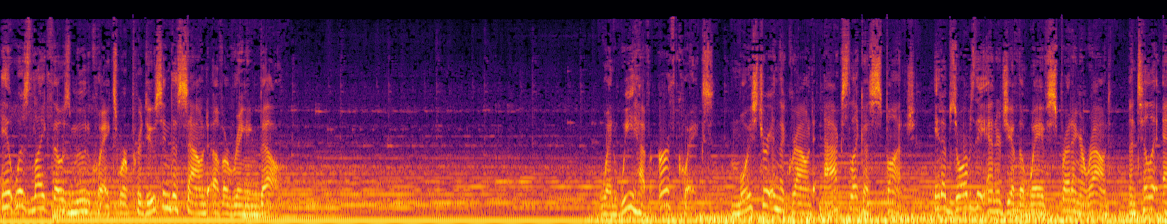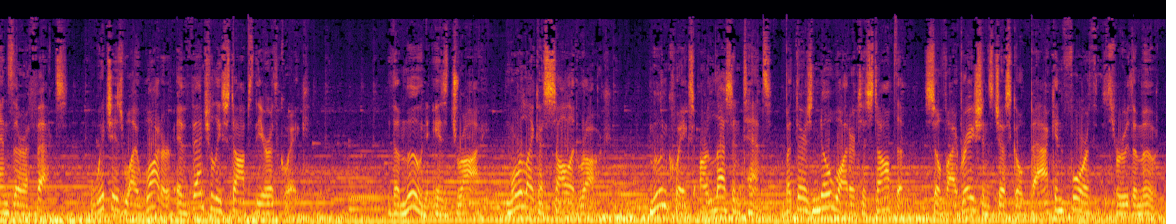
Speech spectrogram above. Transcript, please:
It was like those moonquakes were producing the sound of a ringing bell. When we have earthquakes, moisture in the ground acts like a sponge. It absorbs the energy of the waves spreading around until it ends their effects, which is why water eventually stops the earthquake. The moon is dry, more like a solid rock. Moonquakes are less intense, but there's no water to stop them, so vibrations just go back and forth through the moon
